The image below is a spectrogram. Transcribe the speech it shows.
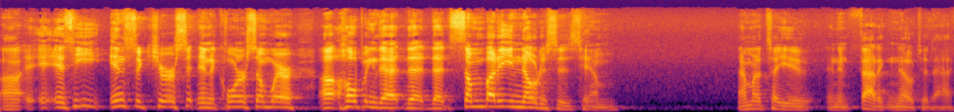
Uh, is he insecure, sitting in a corner somewhere, uh, hoping that, that, that somebody notices him? I'm going to tell you an emphatic no to that.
